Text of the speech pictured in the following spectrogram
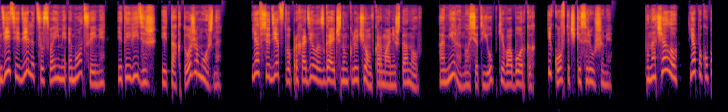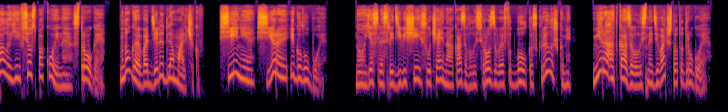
Дети делятся своими эмоциями, и ты видишь, и так тоже можно. Я все детство проходила с гаечным ключом в кармане штанов, а Мира носит юбки в оборках и кофточки с рюшами. Поначалу я покупала ей все спокойное, строгое, многое в отделе для мальчиков, синее, серое и голубое. Но если среди вещей случайно оказывалась розовая футболка с крылышками, Мира отказывалась надевать что-то другое.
